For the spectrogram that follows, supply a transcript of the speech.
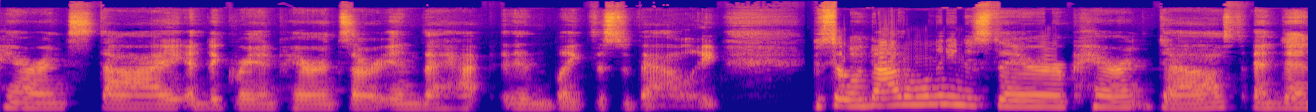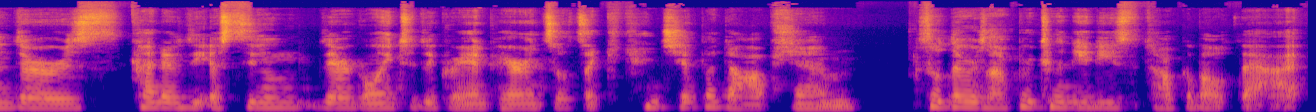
parents die, and the grandparents are in the ha- in like this valley. So not only is there parent death, and then there's kind of the assumed they're going to the grandparents, so it's like kinship adoption. So there's opportunities to talk about that.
